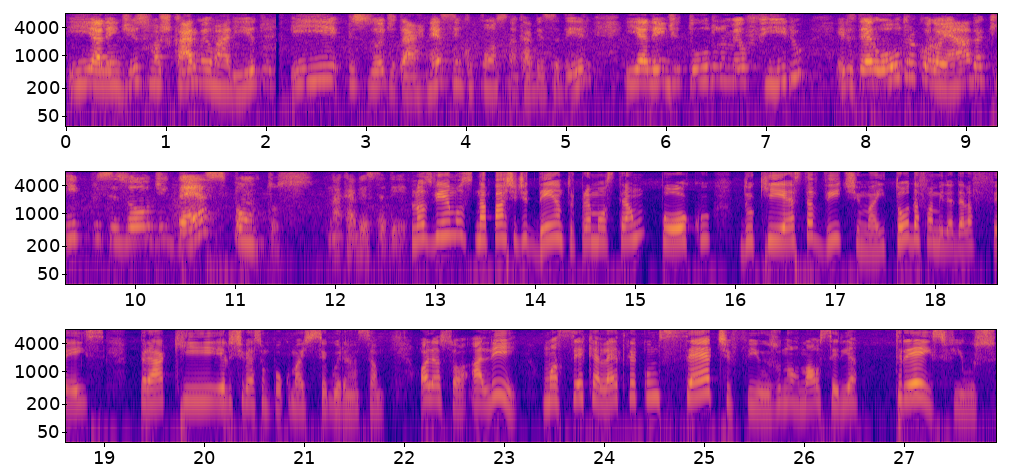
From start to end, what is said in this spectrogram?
e, além disso, machucaram meu marido e precisou de dar né, cinco pontos na cabeça dele. E, além de tudo, no meu filho, eles deram outra coronhada que precisou de dez pontos na cabeça dele. Nós viemos na parte de dentro para mostrar um pouco do que esta vítima e toda a família dela fez para que eles tivessem um pouco mais de segurança. Olha só, ali uma cerca elétrica com sete fios, o normal seria três fios.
